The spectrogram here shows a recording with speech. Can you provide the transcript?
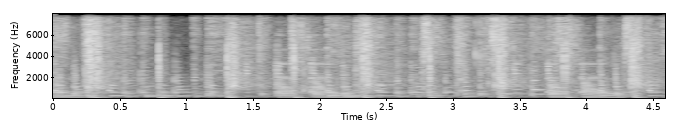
Thank you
